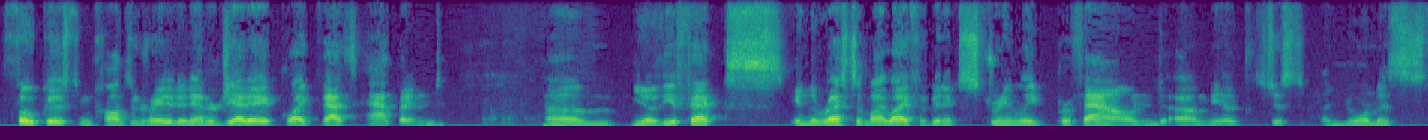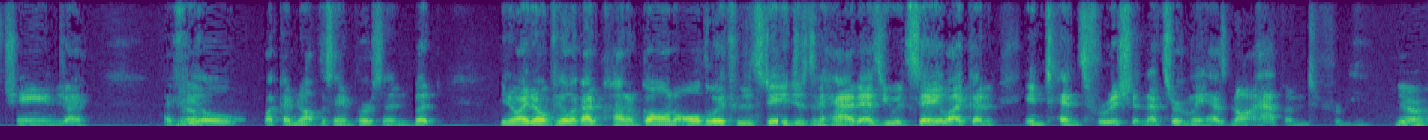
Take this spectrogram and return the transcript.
focused and concentrated and energetic, like that's happened. Um, you know, the effects in the rest of my life have been extremely profound. Um, you know, it's just enormous change. I, I Yeah. feel like I'm not the same person, but you know, I don't feel like I've kind of gone all the way through the stages and had, as you would say, like an intense fruition. That certainly has not happened for me. Yeah.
